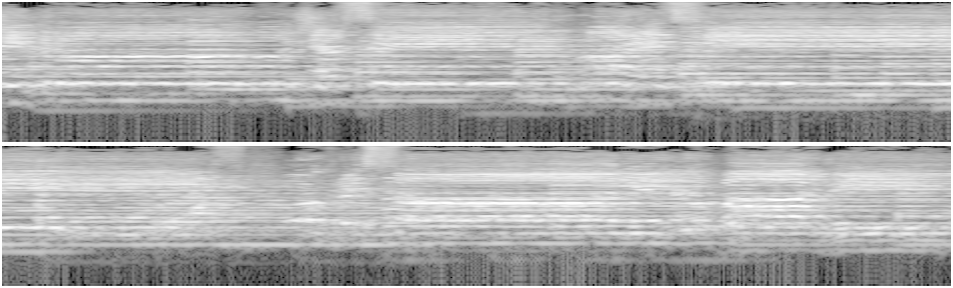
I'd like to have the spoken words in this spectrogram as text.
кращий друг у часи. У Христові любові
